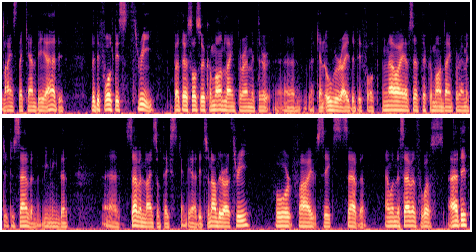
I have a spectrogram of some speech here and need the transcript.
lines that can be added. The default is three, but there's also a command line parameter uh, that can override the default. And now I have set the command line parameter to seven, meaning that uh, seven lines of text can be added. So now there are three, four, five, six, seven. And when the seventh was added,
